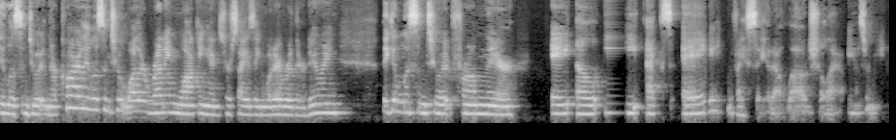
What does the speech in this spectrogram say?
they listen to it in their car they listen to it while they're running walking exercising whatever they're doing they can listen to it from their a L E X A. If I say it out loud, she'll answer me.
